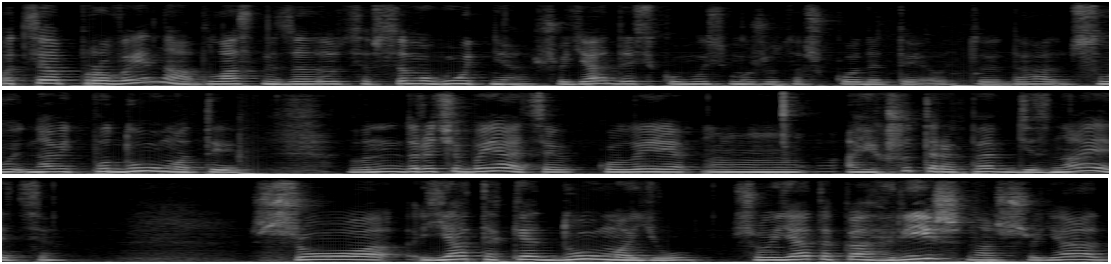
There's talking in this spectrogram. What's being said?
оця провина, власне, оце всемогутня, що я десь комусь можу зашкодити, от, да, навіть подумати. Вони, до речі, бояться, коли. А якщо терапевт дізнається, що я таке думаю, що я така грішна, що я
